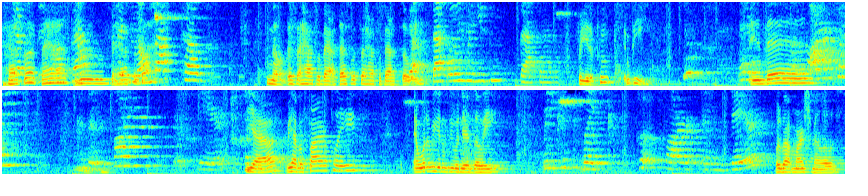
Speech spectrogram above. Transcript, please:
Half a bathroom. There's Half a no bath. bathtub. No, that's a half a bath. That's what's a half a bath, Zoe. Yeah, that's only for using bathroom. For you to poop and pee. And then, Fireplace. There's fire there. yeah, we have a fireplace. And what are we gonna do in there, Zoe? We could like put fire in there. What about marshmallows?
